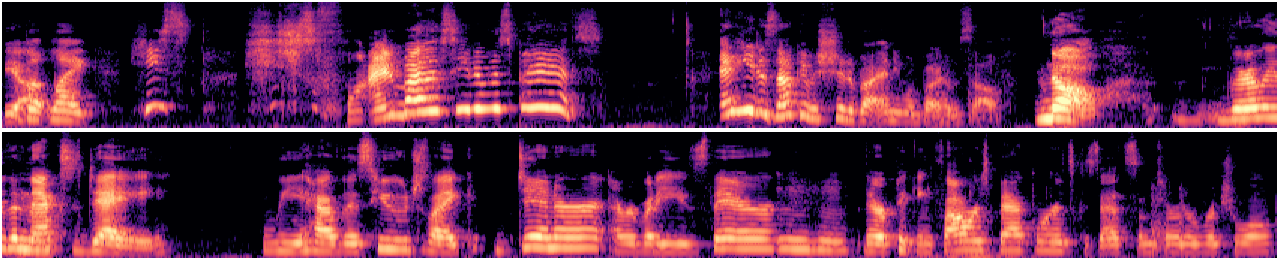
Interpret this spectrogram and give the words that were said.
Yeah. But like, he's he's just flying by the seat of his pants, and he does not give a shit about anyone but himself. no. Literally the Yeah. next day, we have this huge like dinner. Everybody's there. Mm-hmm. They're picking flowers backwards because that's some sort of ritual.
